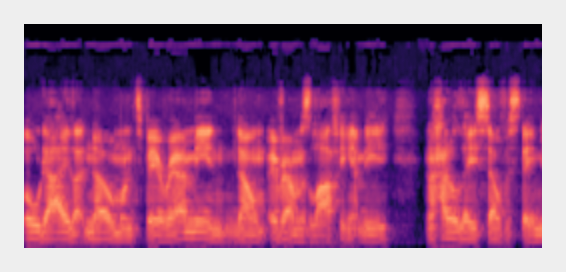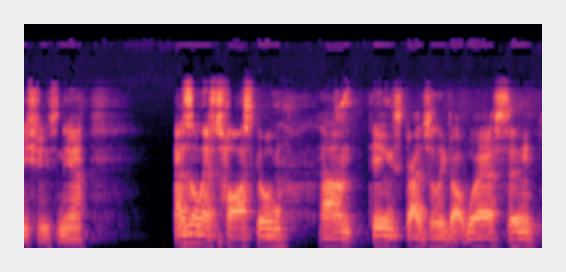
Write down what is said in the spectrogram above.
all day like no one wanted to be around me, and no one, everyone was laughing at me. And I had all these self esteem issues. Now, as I left high school, um, things gradually got worse, and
